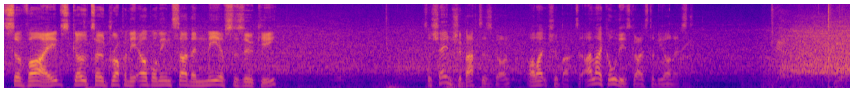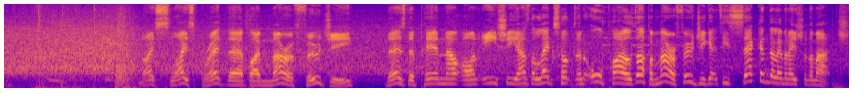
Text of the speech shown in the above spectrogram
survives. Goto dropping the elbow on the inside the knee of Suzuki. It's a shame Shibata's gone. I like Shibata. I like all these guys, to be honest. Nice slice bread there by Marufuji. There's the pin now on Ishii as the legs hooked and all piled up. And Marufuji gets his second elimination of the match.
